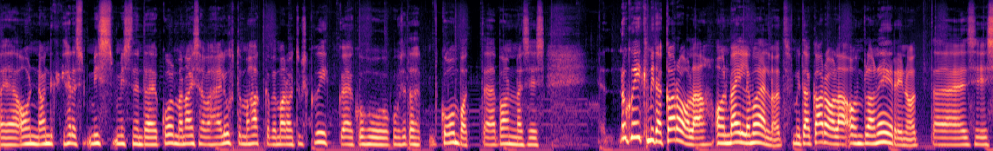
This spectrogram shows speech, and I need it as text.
on, on ikkagi selles, mis, mis nende kolme naise vahel juhtuma hakkab. Ja ma arvan, et ükskõik kuhu, kuhu seda kombot panna, siis no kõik, mida Karola on välja mõelnud, mida Karola on planeerinud, äh, siis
